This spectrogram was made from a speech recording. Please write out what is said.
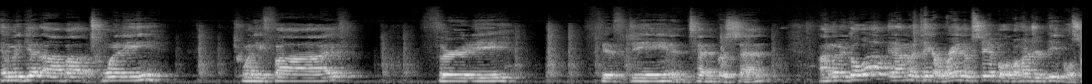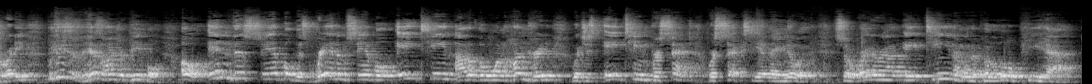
and we get about 20, 25, 30, 15, and 10%. I'm going to go out and I'm going to take a random sample of 100 people. So ready? Here's 100 people. Oh, in this sample, this random sample, 18 out of the 100, which is 18%, were sexy and they knew it. So right around 18, I'm going to put a little p hat.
